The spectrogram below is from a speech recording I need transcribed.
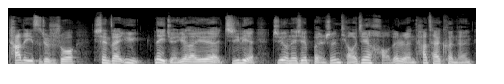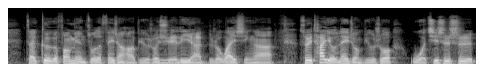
他的意思就是说，现在愈内卷越来越激烈，只有那些本身条件好的人，他才可能在各个方面做得非常好，比如说学历啊，比如说外形啊，所以他有那种，比如说我其实是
